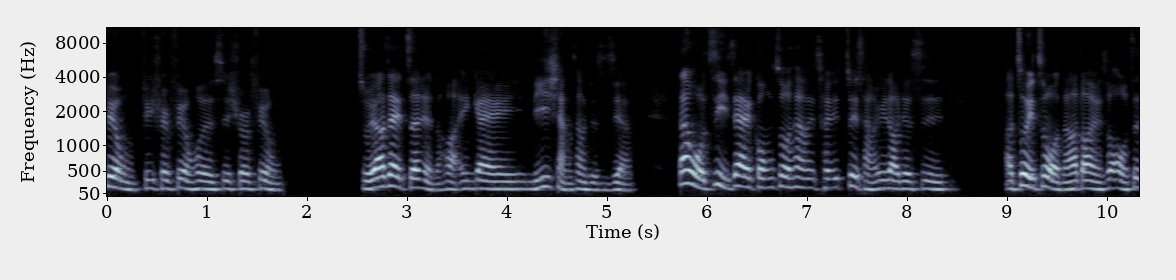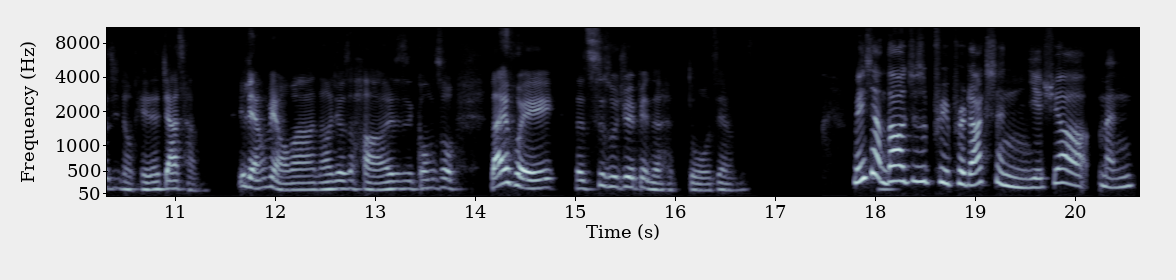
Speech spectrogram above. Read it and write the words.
film、feature film 或者是 short film，主要在真人的话，应该理想上就是这样。但我自己在工作上最最常遇到就是啊做一做，然后导演说哦这镜头可以再加长一两秒吗？然后就是好，就是工作来回的次数就会变得很多这样子。没想到就是 pre-production 也需要蛮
